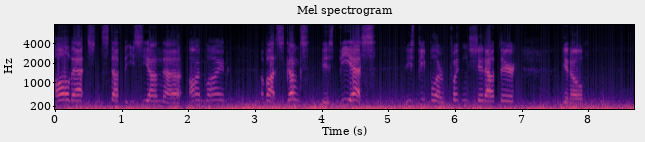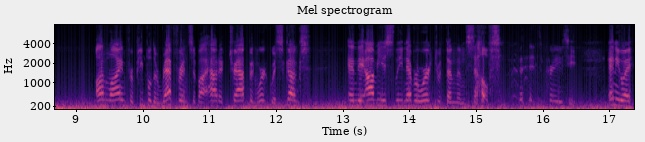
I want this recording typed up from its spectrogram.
all that stuff that you see on the online about skunks is BS these people are putting shit out there you know, online for people to reference about how to trap and work with skunks, and they obviously never worked with them themselves. it's crazy. Anyway,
